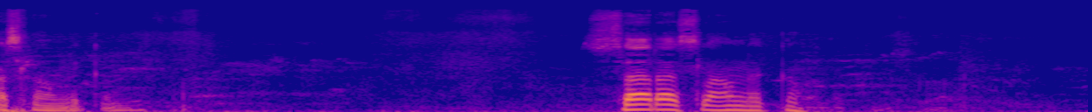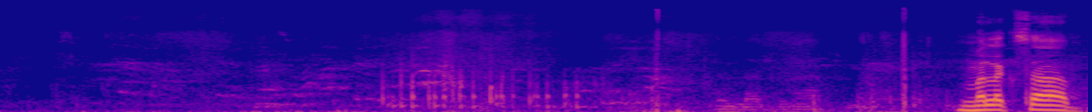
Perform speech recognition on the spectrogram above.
अस्सलाम वालेकुम। सारा अस्सलाम मलक साहब।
